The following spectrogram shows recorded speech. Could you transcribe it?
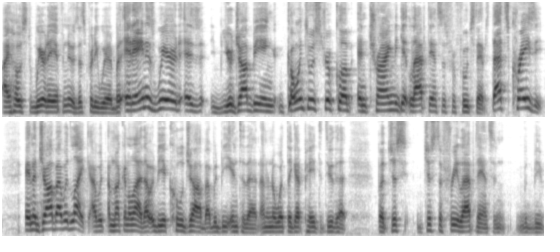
I host Weird AF News. That's pretty weird. But it ain't as weird as your job being going to a strip club and trying to get lap dances for food stamps. That's crazy. And a job I would like. I would I'm not gonna lie, that would be a cool job. I would be into that. I don't know what they got paid to do that. But just just a free lap dancing would be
